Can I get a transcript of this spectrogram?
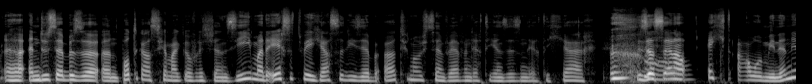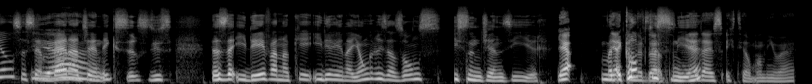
Eh, en dus hebben ze een podcast gemaakt over Gen Z, maar de eerste twee gasten die ze hebben uitgenodigd zijn 35 en 36 jaar. Dus dat zijn al echt oude millennials, dat zijn Ja. bijna Gen X'ers. Dus dat is dat idee van oké, iedereen dat jonger is dan ons, is een Gen Z'er. Ja. Maar Ja, dat klopt inderdaad. dus niet, hè? Nee, dat is echt helemaal niet waar.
